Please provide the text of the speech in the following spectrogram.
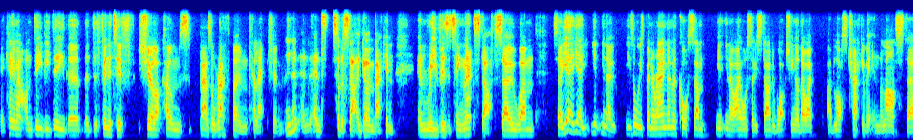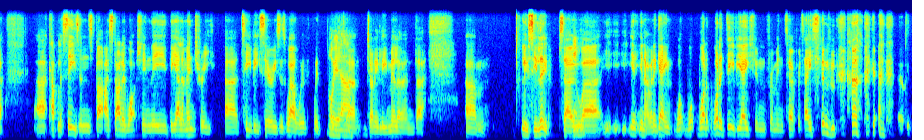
it came out on DVD, the the definitive Sherlock Holmes Basil Rathbone collection, Mhm. and, and and sort of started going back and and revisiting that stuff. So um, so yeah, yeah, you, you know, he's always been around, and of course, um, you, you know, I also started watching, although I I've lost track of it in the last uh, uh, couple of seasons, but I started watching the the Elementary uh, TV series as well with with, Oh, with yeah. um, Jonny Lee Miller and. Uh, um, Lucy Liu. So Mhm. uh, y- y- you know, and again, what what what what a deviation from interpretation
